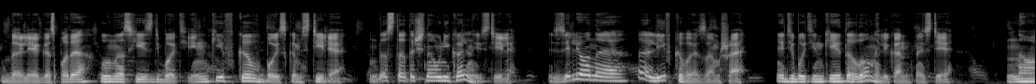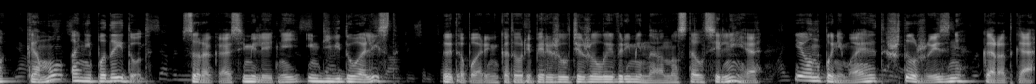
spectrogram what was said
Далее, господа, у нас есть ботинки в ковбойском стиле. Достаточно уникальный стиль. Зеленая, оливковая замша. Эти ботинки эталон элегантности. Но кому они подойдут? 47-летний индивидуалист. Это парень, который пережил тяжелые времена, но стал сильнее, и он понимает, что жизнь коротка.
